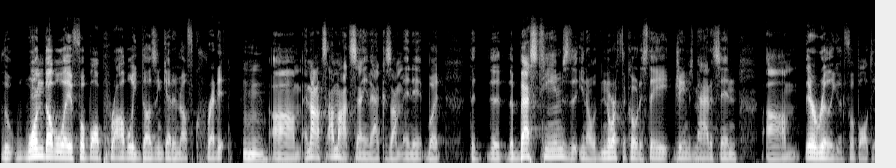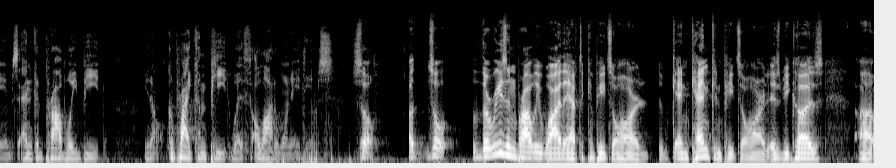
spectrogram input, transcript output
the one double A football probably doesn't get enough credit. Mm-hmm. Um, and not I'm not saying that because I'm in it, but the, the the best teams, you know, North Dakota State, James Madison, um, they're really good football teams and could probably beat, you know, could probably compete with a lot of one A teams. So, uh, so the reason probably why they have to compete so hard and can compete so hard is because uh,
